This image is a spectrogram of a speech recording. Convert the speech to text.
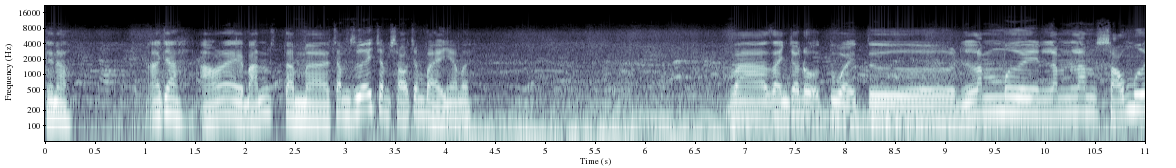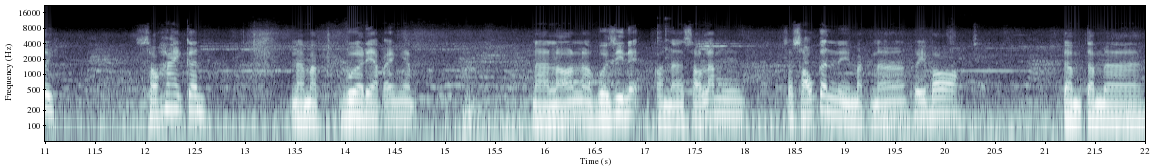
Xem nào? À chà, áo này bán tầm à, trăm rưỡi, trăm sáu, trăm bảy anh em ơi. Và dành cho độ tuổi từ 50 55 60 62 cân là mặc vừa đẹp anh em là nó là vừa zin đấy còn à, 65 66 cân thì mặc nó hơi bo. Tầm tầm à,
